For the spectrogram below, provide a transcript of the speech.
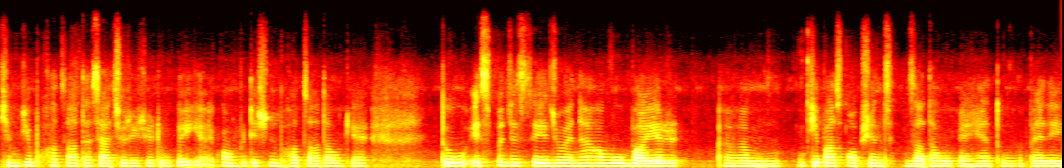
کیونکہ بہت زیادہ سیچوریٹیڈ ہو گئی ہے کمپٹیشن بہت زیادہ ہو گیا ہے۔ تو اس وجہ سے جو ہے نا، وہ بائر کے پاس آپشنس زیادہ ہو گئے ہیں۔ تو وہ پہلے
